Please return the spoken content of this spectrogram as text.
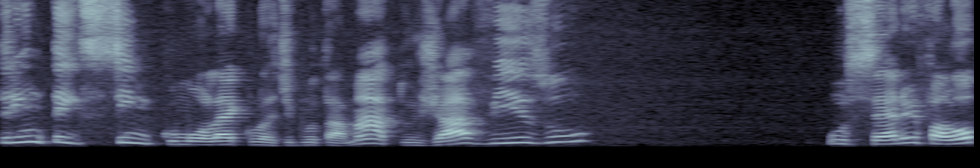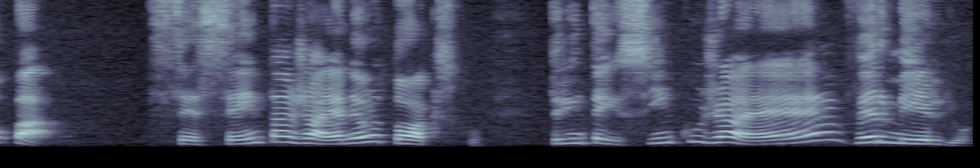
35 moléculas de glutamato, já aviso o cérebro e falo, opa, 60 já é neurotóxico, 35 já é vermelho.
